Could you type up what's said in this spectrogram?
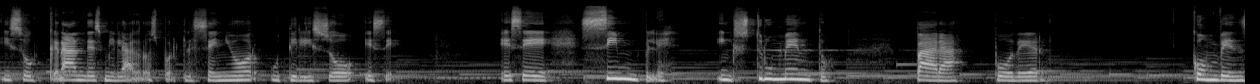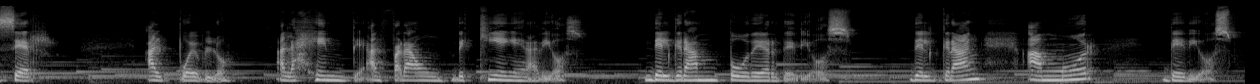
hizo grandes milagros porque el Señor utilizó ese, ese simple instrumento para poder convencer al pueblo, a la gente, al faraón de quién era Dios, del gran poder de Dios, del gran amor de Dios.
